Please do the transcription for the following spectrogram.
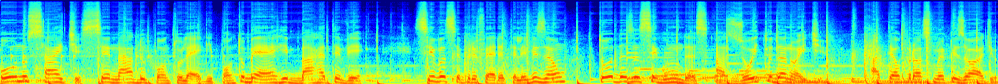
ou no site senado.leg.br/tv. Se você prefere a televisão, todas as segundas, às 8 da noite. Até o próximo episódio.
